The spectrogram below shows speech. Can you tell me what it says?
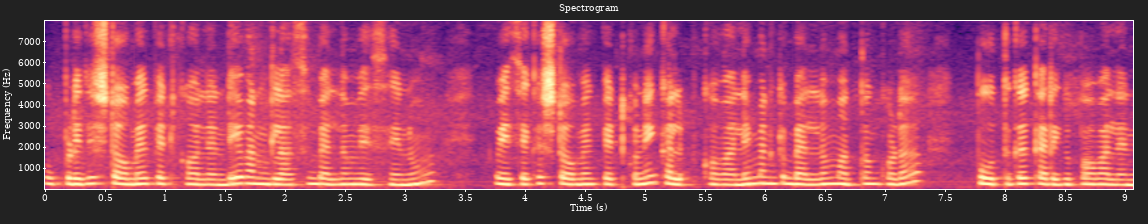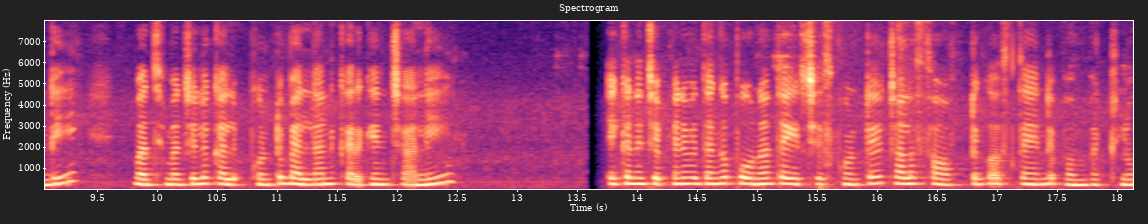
ఇప్పుడు ఇది స్టవ్ మీద పెట్టుకోవాలండి. వన్ గ్లాసు బెల్లం వేసాను. వేసాక స్టవ్ మీద పెట్టుకుని కలుపుకోవాలి. మనకి బెల్లం మొత్తం కూడా పూర్తిగా కరిగిపోవాలండి. మధ్య మధ్యలో కలుపుకుంటూ బెల్లాన్ని కరిగించాలి. ఇక నేను చెప్పిన విధంగా పూర్ణం తయారు చేసుకుంటే చాలా సాఫ్ట్గా వస్తాయండి బొంబట్లు.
